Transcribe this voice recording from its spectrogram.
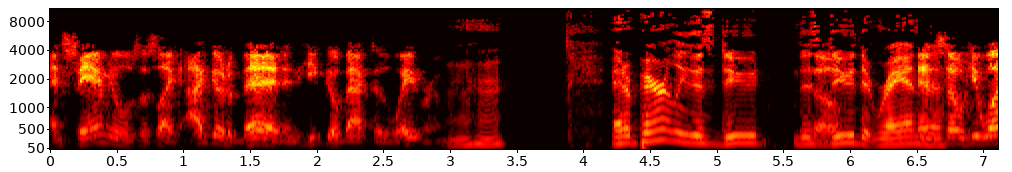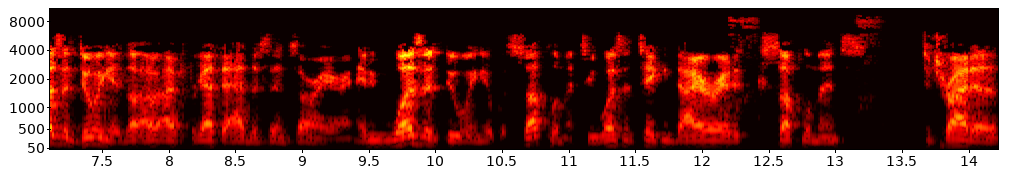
And Samuels was like, I'd go to bed, and he'd go back to the weight room. hmm And apparently this dude, this So- dude that ran the, And so he wasn't doing it. I I forgot to add this in. Sorry, Aaron. And he wasn't doing it with supplements. He wasn't taking diuretic supplements to try to,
